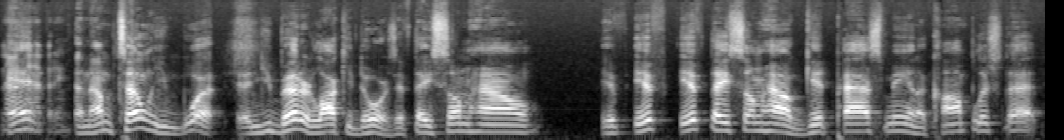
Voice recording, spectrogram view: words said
Not and, happening. and I'm telling you what, and you better lock your doors. If they somehow, if if if they somehow get past me and accomplish that,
